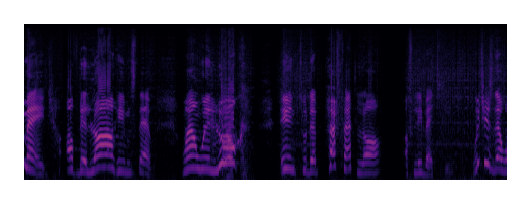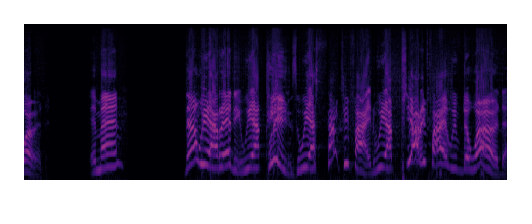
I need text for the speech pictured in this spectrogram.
image of the Lord Himself when we look into the perfect law of liberty, which is the Word. Amen. Then we are ready. We are cleansed. We are sanctified. We are purified with the Word.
